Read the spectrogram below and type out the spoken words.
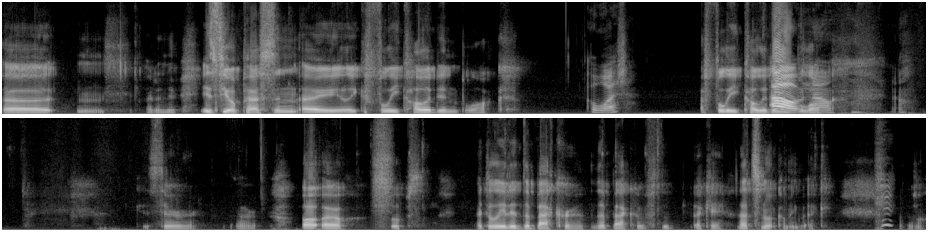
Uh, mm, I don't know. Is your person a like fully colored in block? A what? A fully colored in Oh no. block? Is there? Uh oh. Oops. I deleted the background. The back of the. Okay, that's not coming back. Oh.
